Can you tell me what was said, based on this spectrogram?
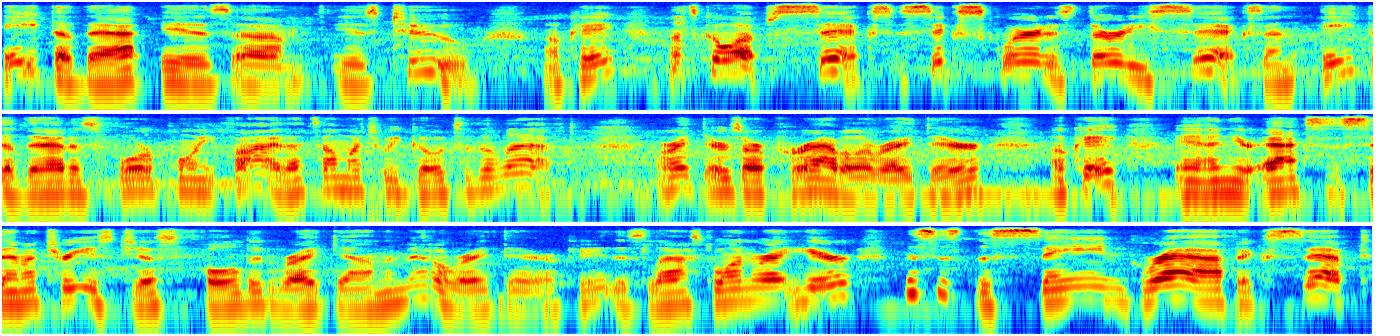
eighth of that is um, is 2. Okay, let's go up 6. 6 squared is 36. An eighth of that is 4.5. That's how much we go to the left. All right, there's our parabola right there. Okay, and your axis of symmetry is just folded right down the middle right there. Okay, this last one right here, this is the same graph except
